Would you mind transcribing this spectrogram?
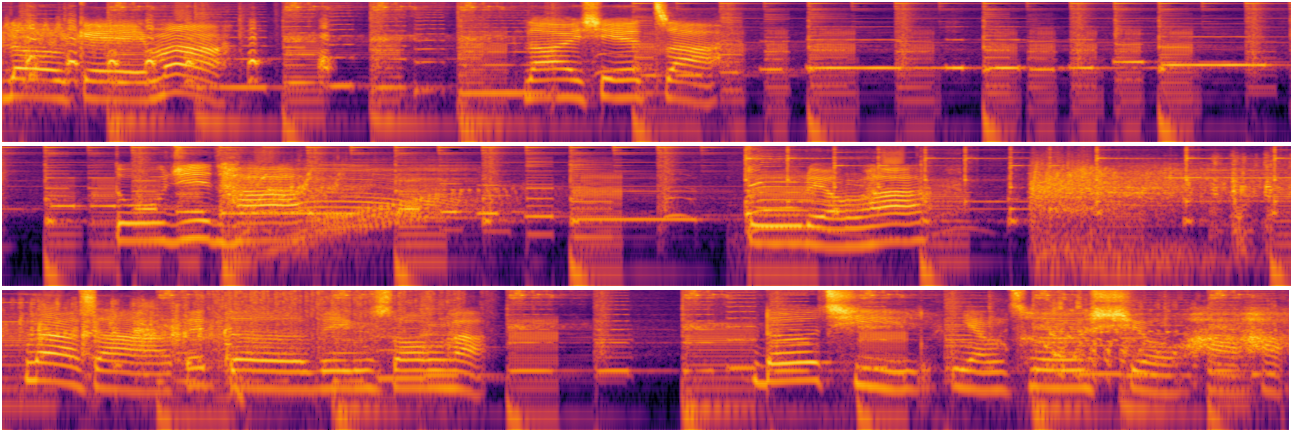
落鸡嘛，来些炸，嘟一下，嘟两哈，那啥得得冰霜哈，热气让车小哈哈。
